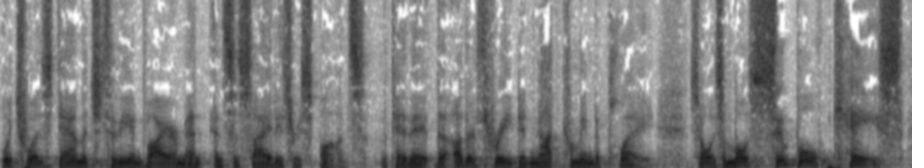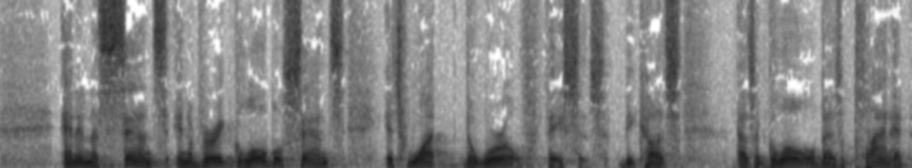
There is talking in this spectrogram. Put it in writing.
which was damage to the environment and society's response. Okay, they, the other three did not come into play. So it was a most simple case, and in a sense, in a very global sense, it's what the world faces because as a globe, as a planet,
